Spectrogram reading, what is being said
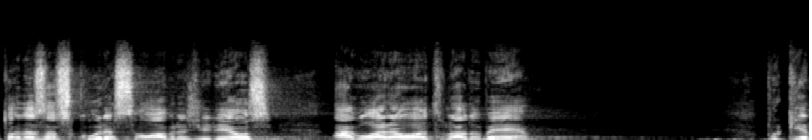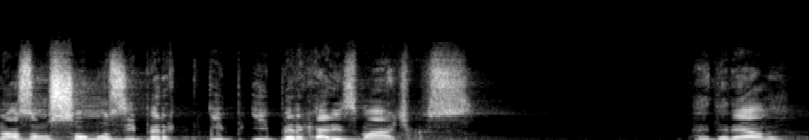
todas as curas são obras de Deus. Agora é o outro lado B. Porque nós não somos hiper, hipercarismáticos. Está entendendo?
